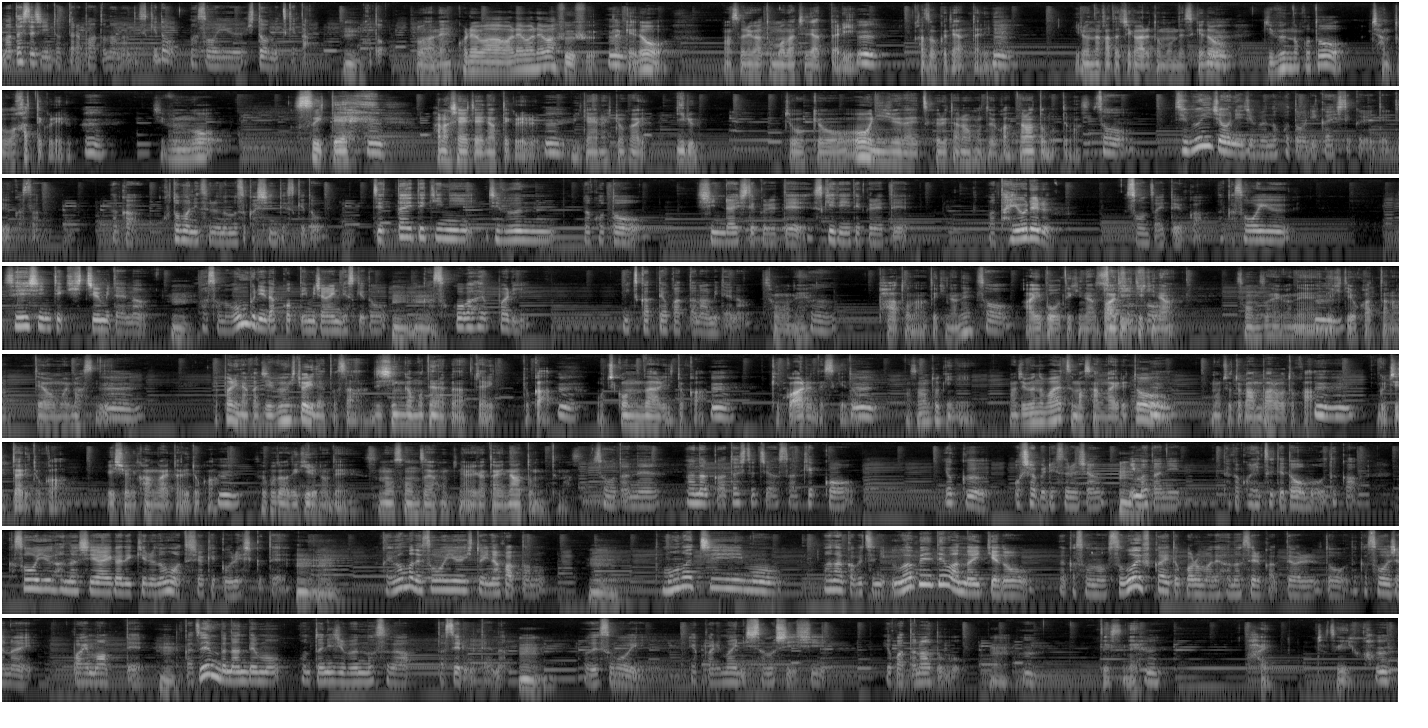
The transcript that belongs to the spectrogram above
まあ私たちにとったらパートナーなんですけど、まあそういう人を見つけたうん。こと。そうだね。これは我々は夫婦だけど、まあ、それが友達であったり、うん。家族であったりね、うん。いろんな形があると思うんですけど、うん自分のことをちゃんと分かってくれるうん。自分を好いてうん。話し合いたいになってくれる、うんみたいな人がいる状況を20代で作れたのは本当良かったなと思ってますそう。自分以上に自分のことを理解してくれてるというかさ、なんか言葉にするの難しいんですけど、絶対的に自分のことを信頼してくれて、好きでいてくれて、まあ、頼れる存在というか、なんかそういう精神的支柱みたいな、うんまあ、そのおんぶに抱っこって意味じゃないんですけど、うんうんなんかそこがやっぱり見つかってよかったなみたいな。そうね、うん、パートナー的なねそ相棒的なバディ的な存在がねうんできてよかったなって思いますう。ね、やうん。っぱりなんか自分一人だとさ自信が持てなくなったりとか、うん。落ち込んだりとか、うん。結構あるんですけど、うん。まあ、その時に、まあ、自分の場合は妻さんがいると、うんもうちょっと頑張ろうとか、うん。うん。愚痴ったりとか一緒に考えたりとか、うん。そういうことができるのでその存在は本当にありがたいなと思ってます。そうだね。まあなんか私たちはさ結構よくおしゃべりするじゃん。うんいまだに。だからこれについてどう思うとか。そういう話し合いができるのも私は結構嬉しくて。うんなんか今までそういう人いなかったの。うんうん友達もまあなんか別に上辺ではないけどなんかそのすごい深いところまで話せるかって言われるとなんかそうじゃない場合もあってうん。なんか全部何でも本当に自分の素が出せるみたいなうん。のですごいやっぱり毎日楽しいしよかったなと思う。うん。うん。ですね。うん。はい。じゃあ次行くか。うん。じ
